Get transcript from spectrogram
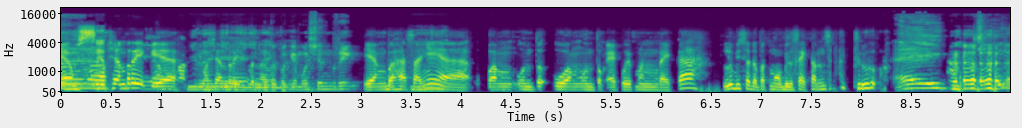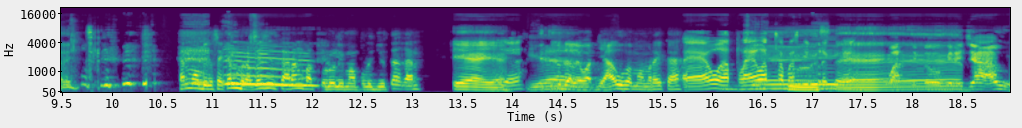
yang Buset. motion rig Yang ya motion rig bener Udah pakai motion rig. yang bahasanya Iya. ya uang untuk uang untuk equipment mereka lu bisa dapat mobil second satu Eh, kan mobil second berapa sih sekarang 40 50 juta kan Iya, iya. Iya. iya. itu udah lewat jauh sama mereka Lewat, lewat sama Buset. Steam Deck-nya. Wah, itu beda jauh.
